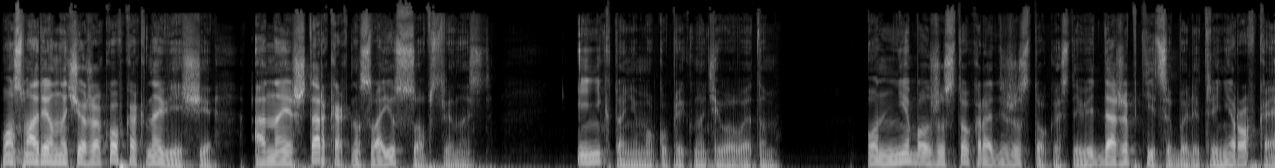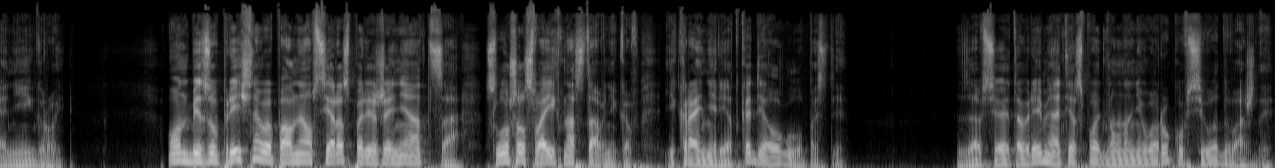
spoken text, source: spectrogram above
Он смотрел на чужаков, как на вещи — а на Эштар как на свою собственность. И никто не мог упрекнуть его в этом. Он не был жесток ради жестокости, ведь даже птицы были тренировкой, а не игрой. Он безупречно выполнял все распоряжения отца, слушал своих наставников и крайне редко делал глупости. За все это время отец поднял на него руку всего дважды.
